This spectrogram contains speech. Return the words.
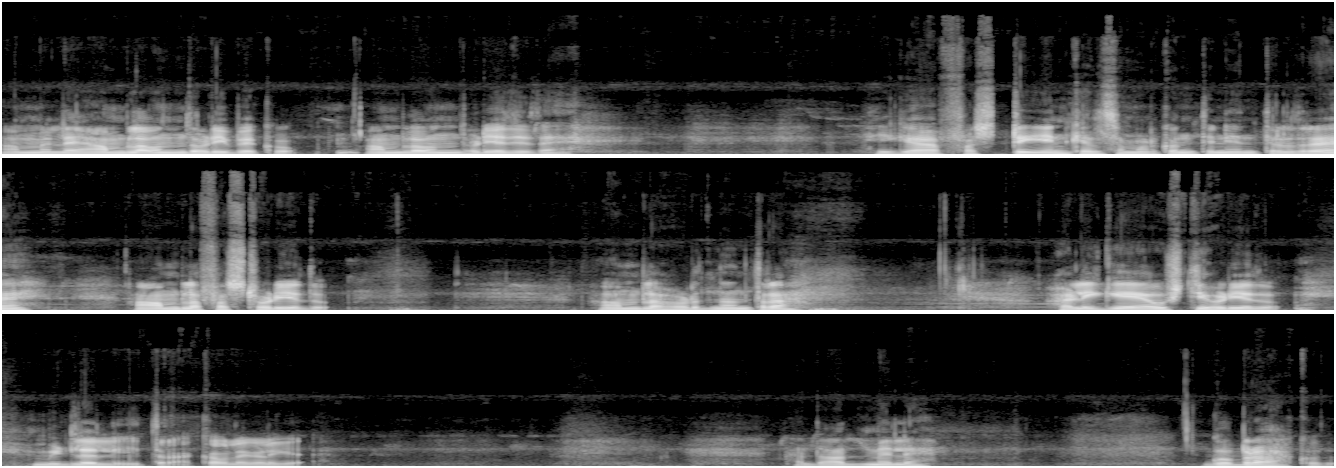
ಆಮೇಲೆ ಆಮ್ಲ ಒಂದು ಹೊಡಿಬೇಕು. ಆಮ್ಲ ಒಂದು ಹೊಡೆಯೋದಿದೆ. ಈಗ ಫಸ್ಟ್ ಏನು ಕೆಲಸ ಮಾಡ್ಕೊತೀನಿ ಅಂತ ಹೇಳಿದ್ರೆ ಆಮ್ಲ ಫಸ್ಟ್ ಹೊಡೆಯೋದು. ಆಮ್ಲ ಹೊಡೆದ ನಂತರ ಹಳಿಗೆ ಔಷಧಿ ಹೊಡೆಯೋದು, ಮಿಡ್ಲಲ್ಲಿ ಈ ಥರ ಕವಲೆಗಳಿಗೆ. ಅದಾದಮೇಲೆ ಗೊಬ್ಬರ ಹಾಕೋದು.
